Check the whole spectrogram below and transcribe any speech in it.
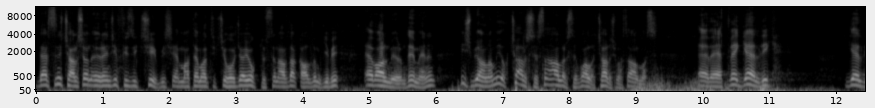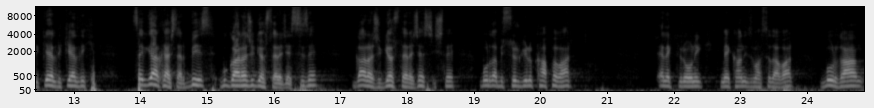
Dersini çalışan öğrenci fizikçi, bir şey matematikçi hoca yoktu. Sınavda kaldım gibi ev almıyorum demenin hiçbir anlamı yok. Çalışırsan alırsın. Vallahi çalışmasa almazsın. Evet ve geldik. Geldik geldik geldik. Sevgili arkadaşlar biz bu garajı göstereceğiz size. Garajı göstereceğiz. İşte burada bir sürgülü kapı var. Elektronik mekanizması da var. Buradan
